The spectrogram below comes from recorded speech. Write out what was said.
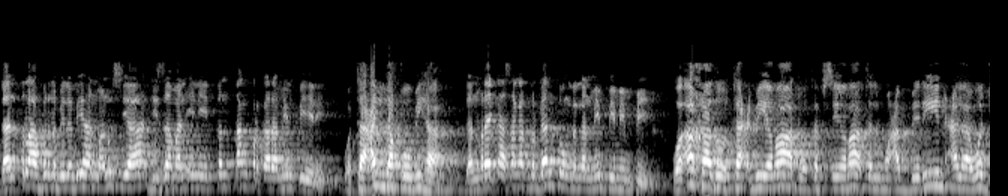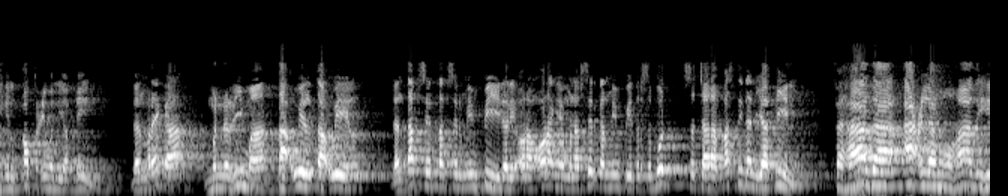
Dan telah berlebih-lebihan manusia di zaman ini tentang perkara mimpi ini. Wa ta'allaqu biha. Dan mereka sangat bergantung dengan mimpi-mimpi. Wa akhadhu ta'birat wa tafsirat al-mu'abbirin ala wajhi al-qat' wal-yaqin. Dan mereka menerima takwil-takwil -ta dan tafsir-tafsir mimpi dari orang-orang yang menafsirkan mimpi tersebut secara pasti dan yakin. Fahada a'lamu hadhihi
